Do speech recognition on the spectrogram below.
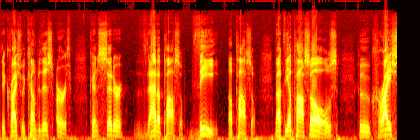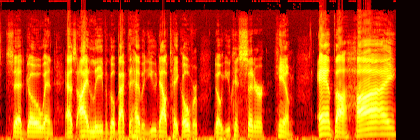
that Christ would come to this earth. Consider that apostle, the apostle, not the apostles who Christ said, Go and as I leave and go back to heaven, you now take over. No, you consider him. and the high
